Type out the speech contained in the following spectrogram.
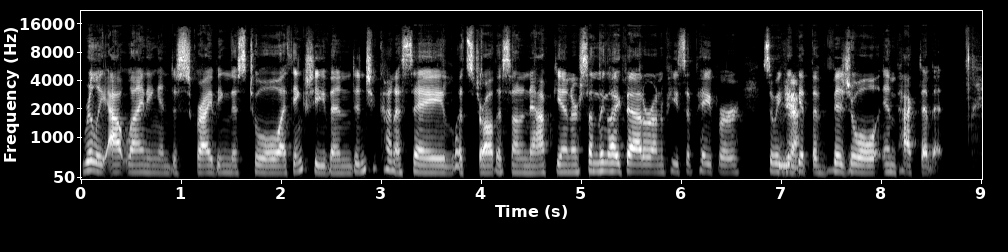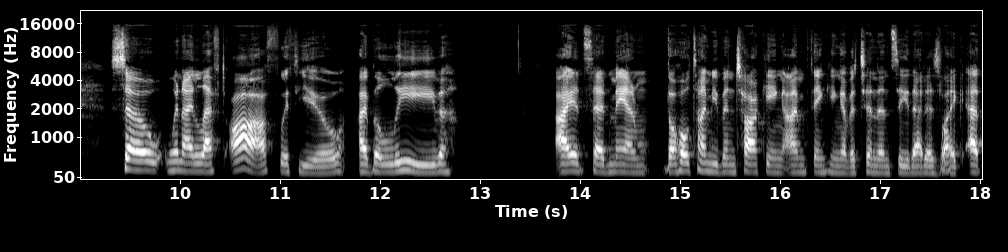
really outlining and describing this tool. I think she even, didn't you kind of say, let's draw this on a napkin or something like that, or on a piece of paper so we can yeah. get the visual impact of it? So when I left off with you, I believe I had said, "Man, the whole time you've been talking, I'm thinking of a tendency that is like at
